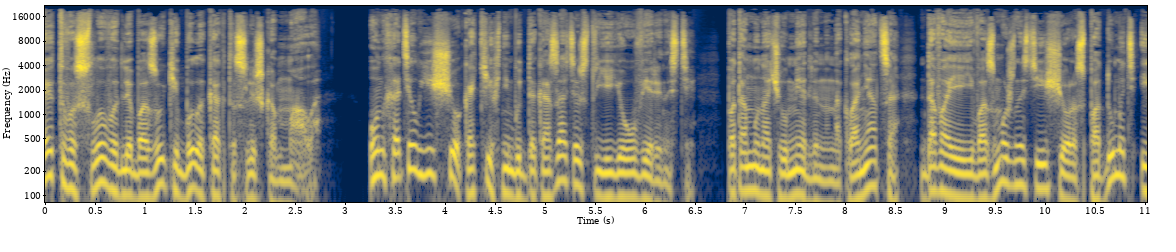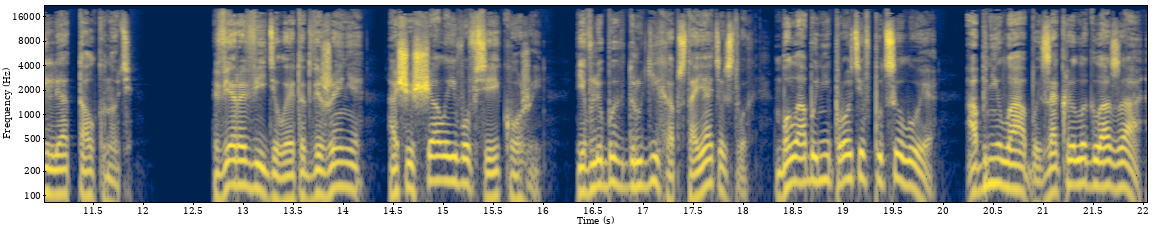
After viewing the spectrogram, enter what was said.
Этого слова для базуки было как-то слишком мало. Он хотел еще каких-нибудь доказательств ее уверенности, потому начал медленно наклоняться, давая ей возможность еще раз подумать или оттолкнуть. Вера видела это движение, ощущала его всей кожей. И в любых других обстоятельствах была бы не против поцелуя. Обняла бы, закрыла глаза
